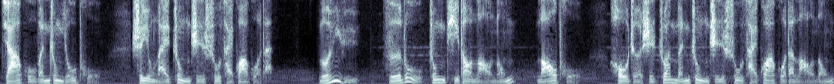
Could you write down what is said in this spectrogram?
甲骨文中有圃，是用来种植蔬菜瓜果的。《论语·子路》中提到老农、老圃，后者是专门种植蔬菜瓜果的老农。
